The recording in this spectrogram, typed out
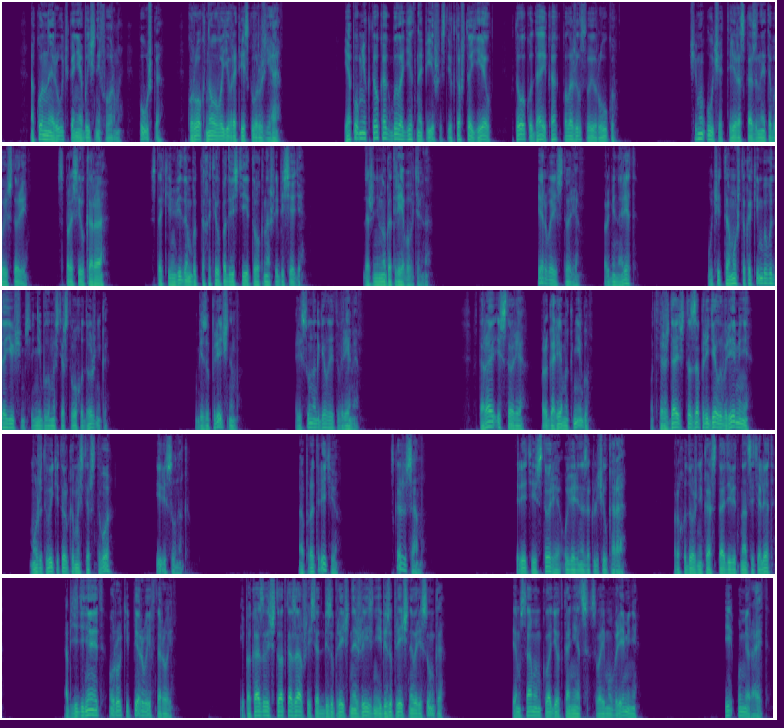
оконная ручка необычной формы, пушка, курок нового европейского ружья. Я помню, кто как был одет на пиршестве, кто что ел, кто куда и как положил свою руку. «Чему учат три рассказанные тобой истории?» — спросил Кара с таким видом, будто хотел подвести итог нашей беседе. Даже немного требовательно. Первая история про минарет учит тому, что каким бы выдающимся ни было мастерство художника, безупречным рисунок делает время. Вторая история про гарем и книгу утверждает, что за пределы времени может выйти только мастерство и рисунок. А про третью скажи сам. Третья история, уверенно заключил Кара, про художника 119 лет, объединяет уроки первый и второй и показывает, что отказавшийся от безупречной жизни и безупречного рисунка тем самым кладет конец своему времени и умирает.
